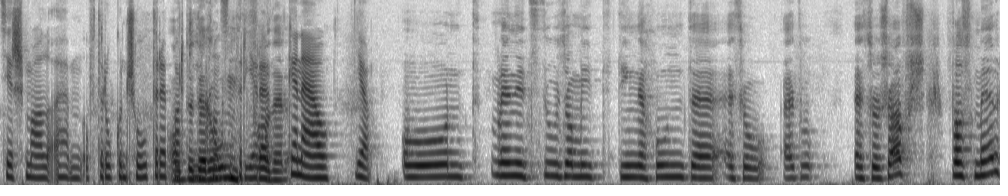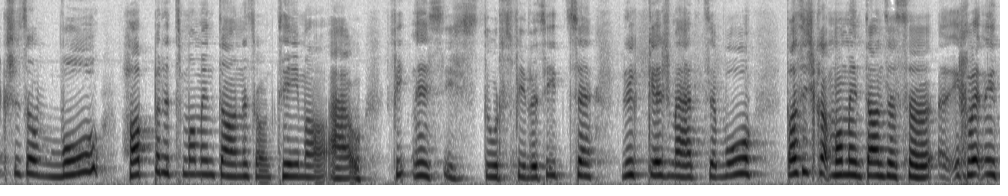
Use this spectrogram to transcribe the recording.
zuerst mal ähm, auf den Rücken und Schultern konzentrieren. Rumpf, genau, ja. Und wenn jetzt du so mit deinen Kunden so, also, also schaffst, was merkst du so, wo hapert momentan so ein Thema auch. Fitness ist durch viele Sitzen, Rückenschmerzen, wo was ist gerade momentan so, so, ich will nicht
